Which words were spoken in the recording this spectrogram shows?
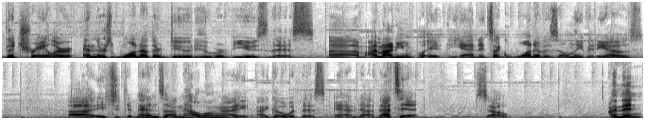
the trailer, and there's one other dude who reviews this. Um, I might even play it at the end. It's like one of his only videos. Uh, it just depends on how long I, I go with this, and uh, that's it. So, and then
